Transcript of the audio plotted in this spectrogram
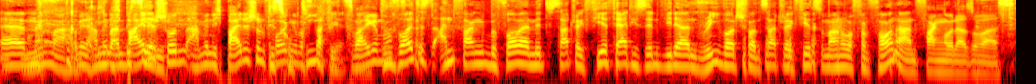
ähm, Moment mal, haben wir, nicht beide schon, haben wir nicht beide schon Folgen über Star Trek jetzt. 2 du gemacht? wolltest anfangen, bevor wir mit Star Trek 4 fertig sind, wieder ein Rewatch von Star Trek 4 zu machen, aber von vorne anfangen oder sowas.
